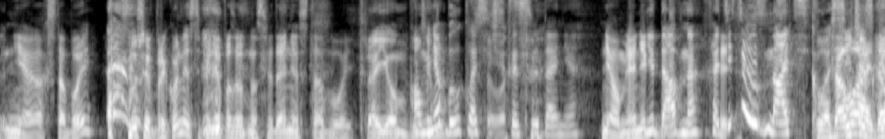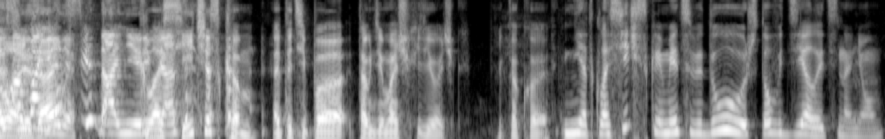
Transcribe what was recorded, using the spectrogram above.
Не, а с тобой? Слушай, прикольно, если меня позовут на свидание с тобой. Втроем А у будем меня было классическое свидание. Не, у меня не... Недавно. Хотите узнать? Классическое Давай, давай. О моем свидание. свидании, ребят. Классическом? Это типа там, где мальчик и девочка. Или какое? Нет, классическое имеется в виду, что вы делаете на нем.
